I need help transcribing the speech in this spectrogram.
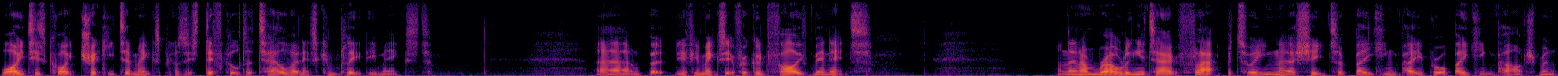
White is quite tricky to mix because it's difficult to tell when it's completely mixed. Um, but if you mix it for a good five minutes and then I'm rolling it out flat between uh, sheets of baking paper or baking parchment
